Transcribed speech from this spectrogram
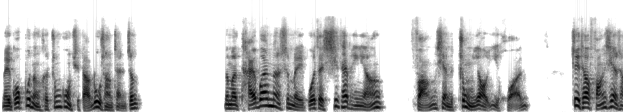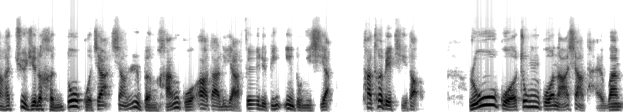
美国不能和中共去打陆上战争。那么台湾呢，是美国在西太平洋防线的重要一环。这条防线上还聚集了很多国家，像日本、韩国、澳大利亚、菲律宾、印度尼西亚。他特别提到，如果中国拿下台湾，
